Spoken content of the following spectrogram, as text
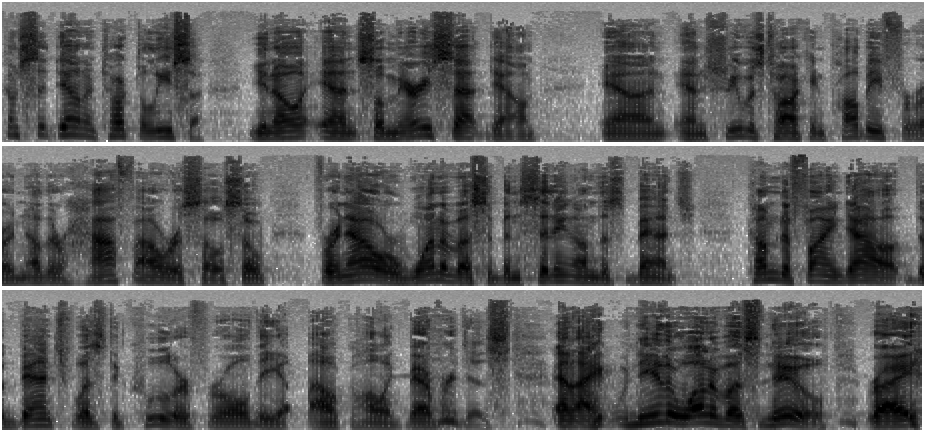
come sit down and talk to Lisa, you know? And so Mary sat down, and, and she was talking probably for another half hour or so. So for an hour, one of us had been sitting on this bench. Come to find out, the bench was the cooler for all the alcoholic beverages. And I, neither one of us knew, right?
